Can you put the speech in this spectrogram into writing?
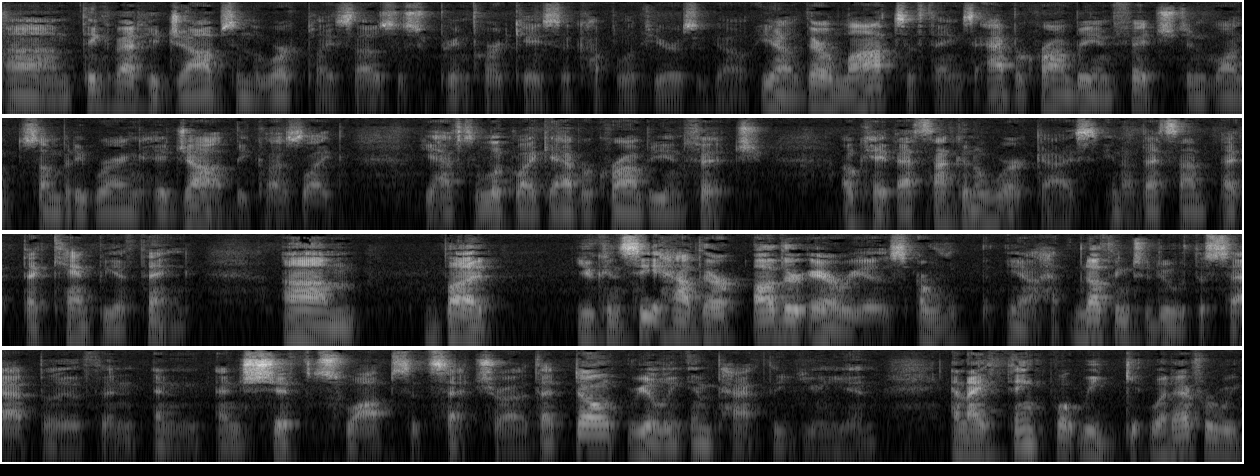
Um, think about hijabs in the workplace. That was a Supreme Court case a couple of years ago. You know, there are lots of things. Abercrombie and Fitch didn't want somebody wearing a hijab because, like, you have to look like Abercrombie and Fitch. Okay, that's not going to work, guys. You know, that's not that that can't be a thing. Um, but you can see how there are other areas, you know, have nothing to do with the Sabbath and, and, and shift swaps, etc., that don't really impact the union. And I think what we get, whatever we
